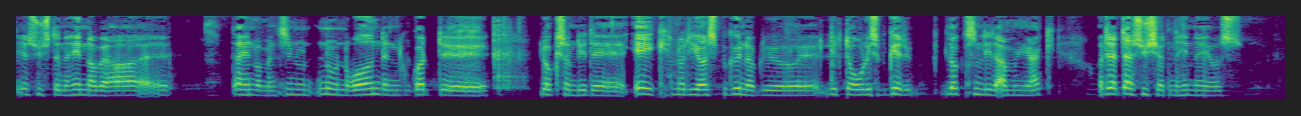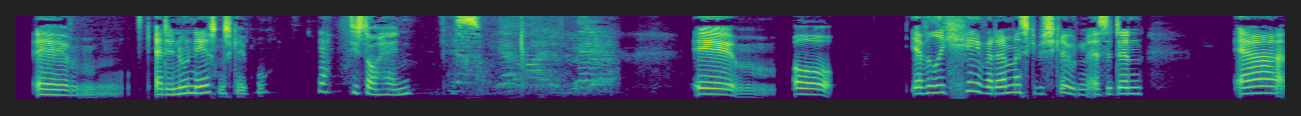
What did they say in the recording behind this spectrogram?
jeg synes, den er hen at være øh, derhen, hvor man siger, nu, nu er den råden. Den kunne godt øh, lugte sådan lidt af æg. Når de også begynder at blive øh, lidt dårlige, så begynder det at lugte sådan lidt af ammoniak. Og der, der synes jeg, den er hen af også. Øhm, er det nu næsen, skal I bruge? Ja, de står herinde. Øhm, og jeg ved ikke helt, hvordan man skal beskrive den. Altså, den er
